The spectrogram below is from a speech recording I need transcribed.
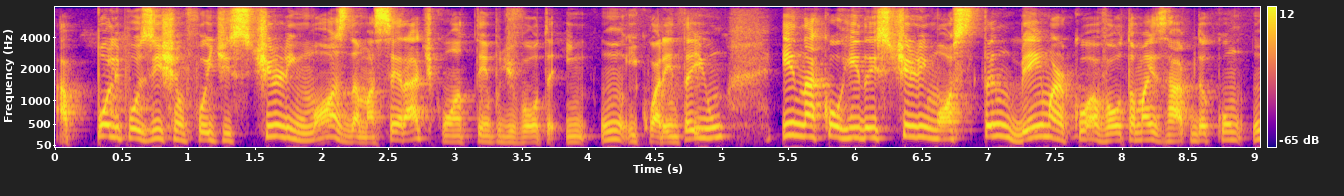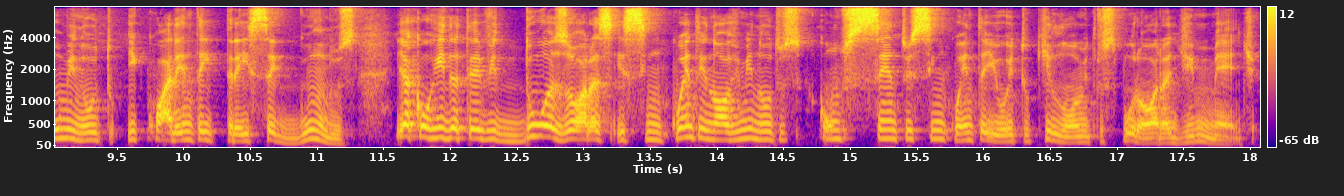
A pole position foi de Stirling Moss da Maserati, com o tempo de volta em 1,41, e na corrida Stirling Moss também marcou a volta mais rápida com 1 minuto e 43 segundos. E a corrida teve 2 horas e 59 minutos com 158 km por hora de média.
